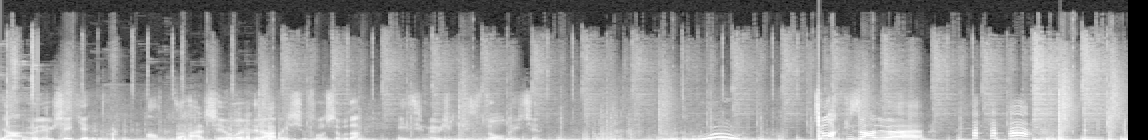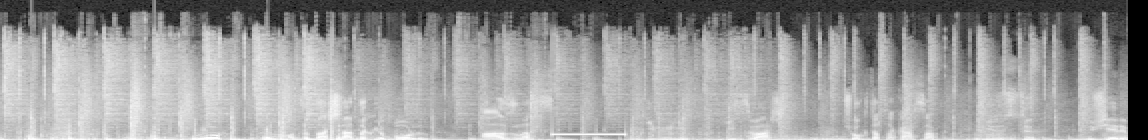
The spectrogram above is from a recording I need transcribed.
Ya öyle bir şey ki altta her şey olabilir abi. Sonuçta bu da ezilmemiş bir pist olduğu için. Woo! Çok güzel be. Woo! Altta taşlar takıyor. Board'un ağzına gibi bir his var. Çok da takarsam yüzüstü düşerim.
